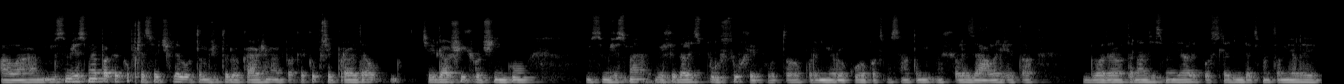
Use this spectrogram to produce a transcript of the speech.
Ale myslím, že jsme pak jako přesvědčili o tom, že to dokážeme pak jako připravit a těch dalších ročníků myslím, že jsme vychytali spoustu chyb od toho prvního roku a pak jsme se na tom nechali záležet a 2019, když jsme dělali poslední, tak jsme tam měli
